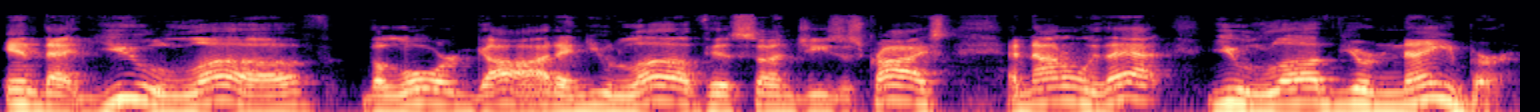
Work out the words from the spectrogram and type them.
in that you love the Lord God and you love His Son Jesus Christ. And not only that, you love your neighbor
